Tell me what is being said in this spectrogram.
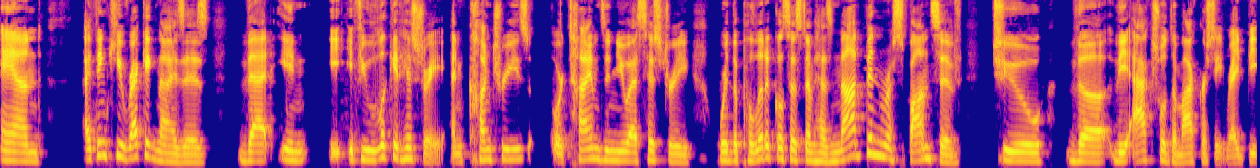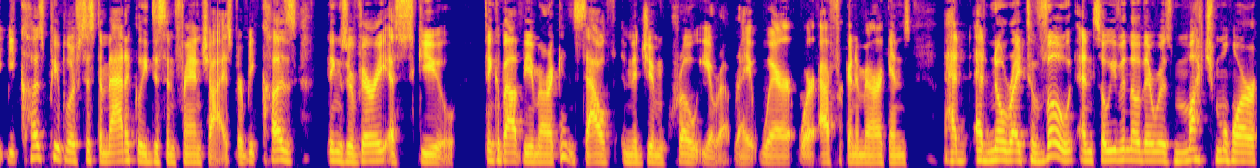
And I think he recognizes that in if you look at history and countries or times in US history where the political system has not been responsive to the the actual democracy, right? Be, because people are systematically disenfranchised or because things are very askew. Think about the American South in the Jim Crow era, right? Where where African Americans had had no right to vote, and so even though there was much more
